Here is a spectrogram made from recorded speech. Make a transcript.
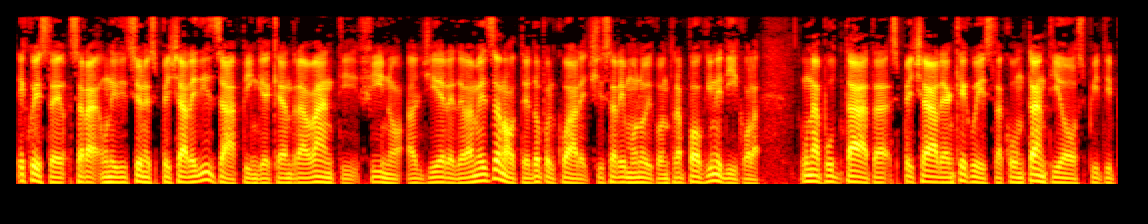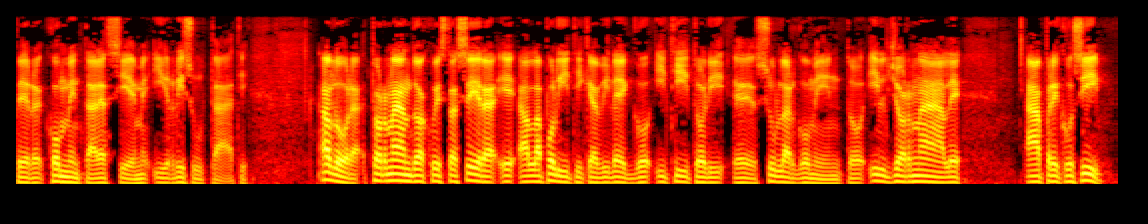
e questa sarà un'edizione speciale di Zapping che andrà avanti fino al GR della mezzanotte, dopo il quale ci saremo noi con tra pochi in edicola, una puntata speciale anche questa con tanti ospiti per commentare assieme i risultati. Allora, tornando a questa sera e alla politica, vi leggo i titoli eh, sull'argomento. Il giornale apre così.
